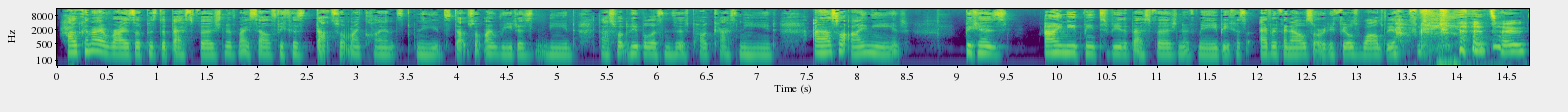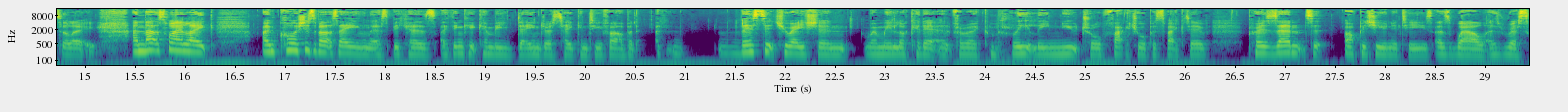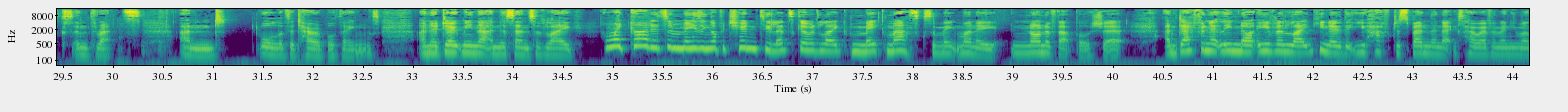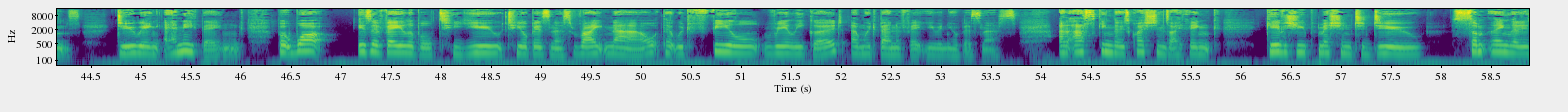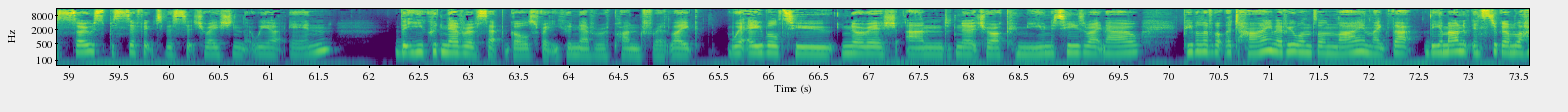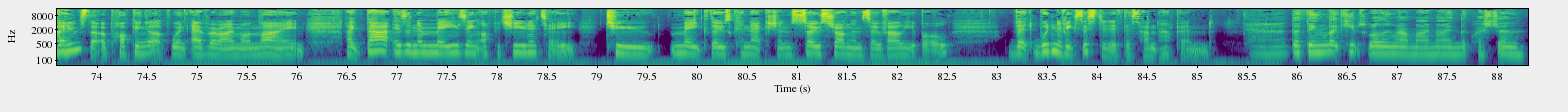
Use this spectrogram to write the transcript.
How can I rise up as the best version of myself? Because that's what my clients needs. That's what my readers need. That's what the people listening to this podcast need. And that's what I need because I need me to be the best version of me because everything else already feels wildly out totally. And that's why, like, I'm cautious about saying this because I think it can be dangerous taken too far. But uh, this situation, when we look at it from a completely neutral, factual perspective, presents opportunities as well as risks and threats. And all of the terrible things. And I don't mean that in the sense of like, oh my God, it's an amazing opportunity. Let's go and like make masks and make money. None of that bullshit. And definitely not even like, you know, that you have to spend the next however many months doing anything. But what is available to you, to your business right now that would feel really good and would benefit you in your business? And asking those questions, I think, gives you permission to do something that is so specific to the situation that we are in that you could never have set goals for it. You could never have planned for it. Like we're able to nourish and nurture our communities right now. People have got the time. Everyone's online. Like that, the amount of Instagram lives that are popping up whenever I'm online, like that is an amazing opportunity to make those connections so strong and so valuable that wouldn't have existed if this hadn't happened. Yeah, the thing that keeps whirling around my mind, the question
